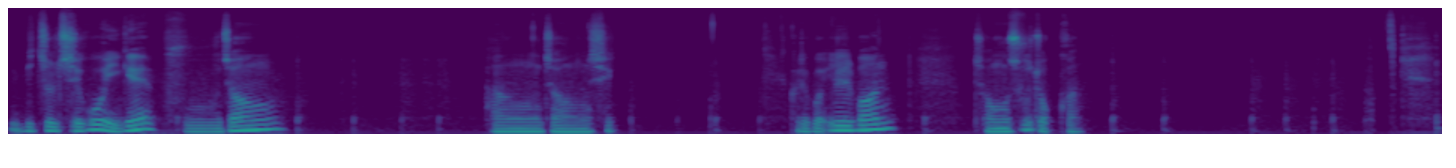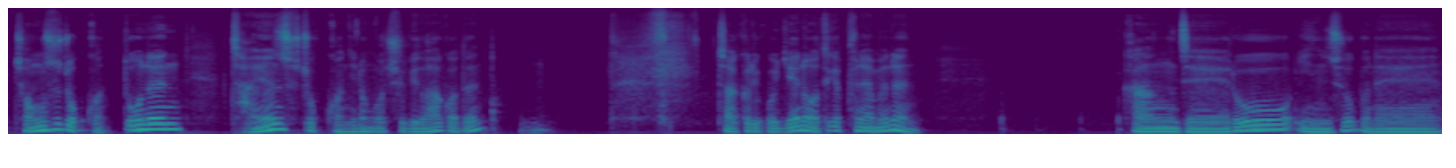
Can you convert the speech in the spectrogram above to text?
밑줄 치고 이게 부정 방정식 그리고 1번 정수 조건. 정수 조건 또는 자연수 조건 이런 거 주기도 하거든. 자, 그리고 얘는 어떻게 푸냐면은 강제로 인수분해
